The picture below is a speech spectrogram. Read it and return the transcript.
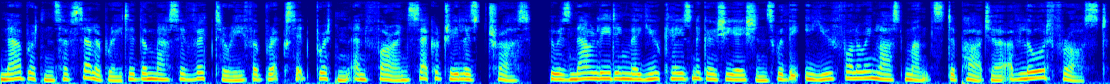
Now Britons have celebrated the massive victory for Brexit Britain and Foreign Secretary Liz Truss, who is now leading the UK's negotiations with the EU following last month's departure of Lord Frost.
